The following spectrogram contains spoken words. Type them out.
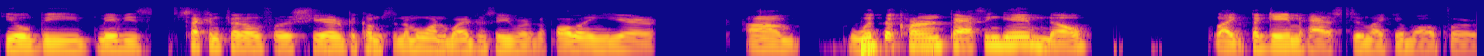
he'll be maybe second fiddle first year, becomes the number one wide receiver the following year. Um, with the current passing game, no. Like the game has to like evolve for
